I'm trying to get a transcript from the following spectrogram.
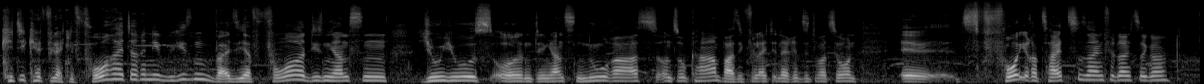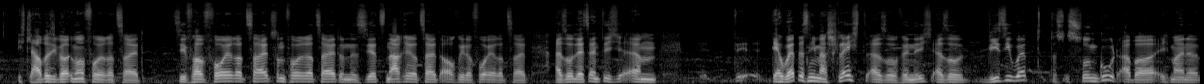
Kitty Cat vielleicht eine Vorreiterin gewesen, weil sie ja vor diesen ganzen Jujus und den ganzen Nuras und so kam. War sie vielleicht in der Situation, äh, vor ihrer Zeit zu sein vielleicht sogar? Ich glaube, sie war immer vor ihrer Zeit. Sie war vor ihrer Zeit, schon vor ihrer Zeit und ist jetzt nach ihrer Zeit auch wieder vor ihrer Zeit. Also letztendlich, ähm, der Web ist nicht mal schlecht, also finde ich. Also wie sie webbt, das ist schon gut. Aber ich meine,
